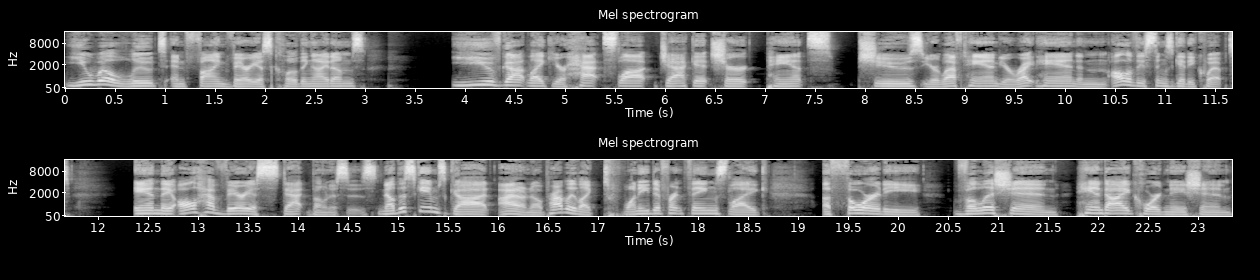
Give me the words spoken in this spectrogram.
you will loot and find various clothing items. You've got like your hat slot, jacket, shirt, pants, shoes, your left hand, your right hand, and all of these things get equipped. And they all have various stat bonuses. Now, this game's got, I don't know, probably like 20 different things like authority, volition, hand eye coordination.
